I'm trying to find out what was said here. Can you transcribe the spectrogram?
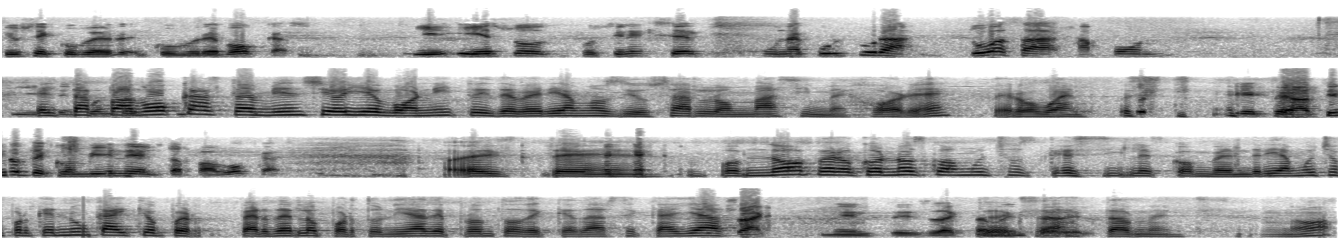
que use cubrebocas. Y, y eso pues tiene que ser una cultura. Tú vas a Japón el tapabocas también se oye bonito y deberíamos de usarlo más y mejor, ¿eh? Pero bueno. pero a ti no te conviene el tapabocas. Este, pues no, pero conozco a muchos que sí les convendría mucho porque nunca hay que perder la oportunidad de pronto de quedarse callados. Exactamente, exactamente. Exactamente, ¿no?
